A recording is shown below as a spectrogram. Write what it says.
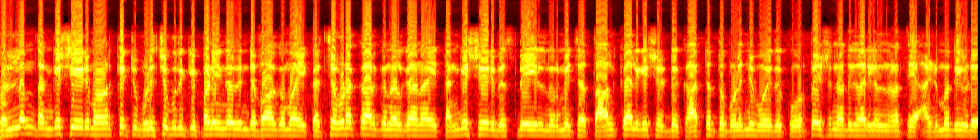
കൊല്ലം തങ്കശ്ശേരി മാർക്കറ്റ് പൊളിച്ചുപുതുക്കി പണിയുന്നതിന്റെ ഭാഗമായി കച്ചവടക്കാർക്ക് നൽകാനായി തങ്കശ്ശേരി ബസ് ബേയിൽ നിർമ്മിച്ച താൽക്കാലിക ഷെഡ് കാറ്റത്ത് പൊളിഞ്ഞുപോയത് കോർപ്പറേഷൻ അധികാരികൾ നടത്തിയ അഴിമതിയുടെ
